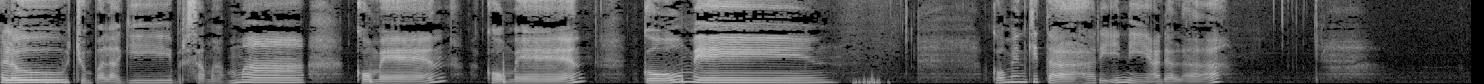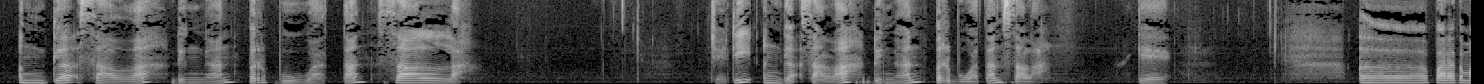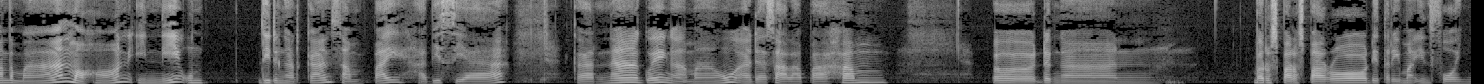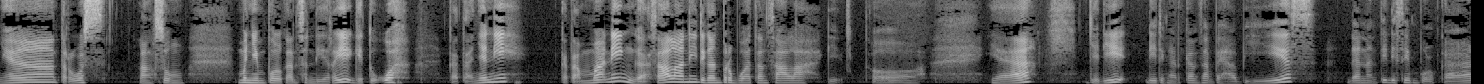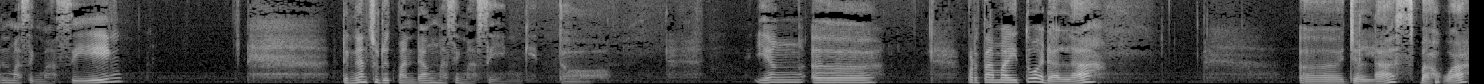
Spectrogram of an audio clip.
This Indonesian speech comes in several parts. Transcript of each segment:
Halo, jumpa lagi bersama emak. Komen, komen, komen. Komen kita hari ini adalah enggak salah dengan perbuatan salah. Jadi enggak salah dengan perbuatan salah. Oke. Uh, para teman-teman, mohon ini didengarkan sampai habis ya, karena gue nggak mau ada salah paham uh, dengan baru separuh-separuh diterima infonya, terus langsung menyimpulkan sendiri gitu. Wah, katanya nih, kata emak nih nggak salah nih dengan perbuatan salah gitu. Ya, jadi didengarkan sampai habis dan nanti disimpulkan masing-masing dengan sudut pandang masing-masing gitu. Yang eh, pertama itu adalah eh, jelas bahwa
